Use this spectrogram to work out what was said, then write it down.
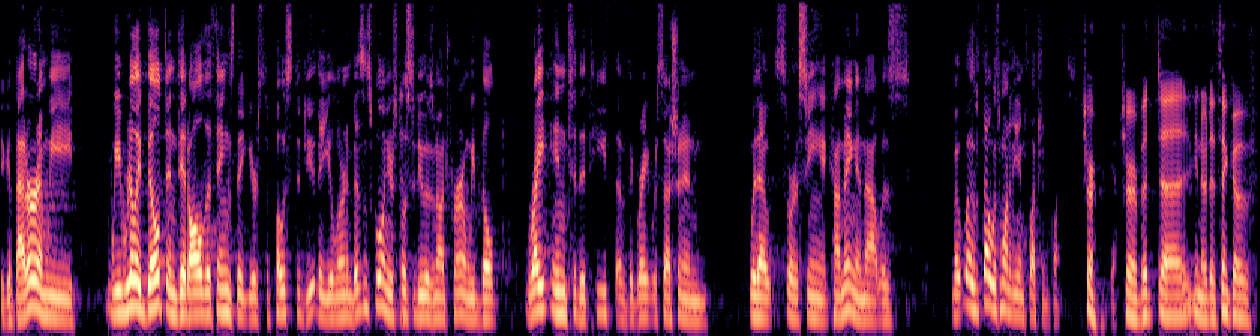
to get better and we we really built and did all the things that you're supposed to do that you learn in business school and you're supposed to do as an entrepreneur and we built right into the teeth of the great recession and without sort of seeing it coming and that was but was that was one of the inflection points Sure, yeah. sure. But uh, you know, to think of,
